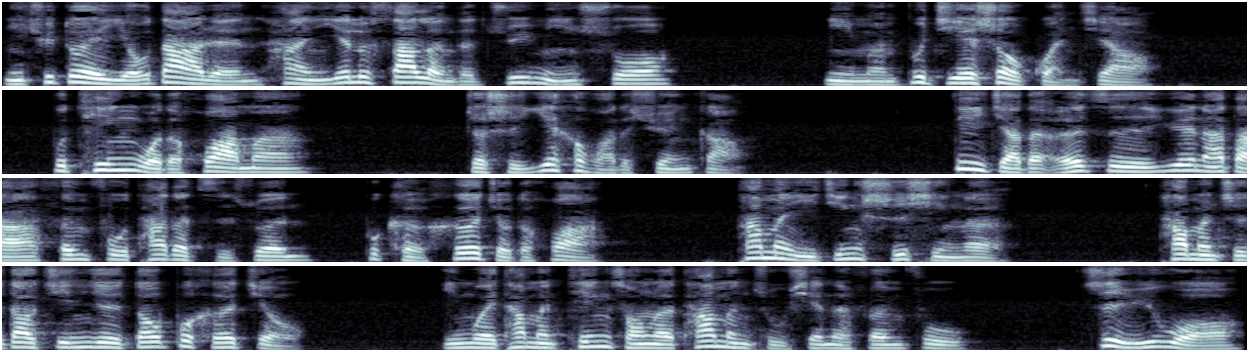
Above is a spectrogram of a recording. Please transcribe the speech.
你去对犹大人和耶路撒冷的居民说：你们不接受管教，不听我的话吗？这是耶和华的宣告。利甲的儿子约拿达吩咐他的子孙不可喝酒的话，他们已经实行了。”他们直到今日都不喝酒，因为他们听从了他们祖先的吩咐。至于我，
